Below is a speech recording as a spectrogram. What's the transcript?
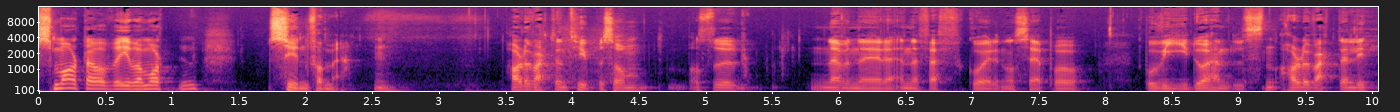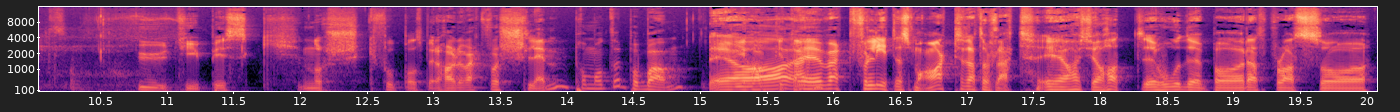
Smart av Ivar Morten, synd for meg. Har du vært en type som altså, Du nevner NFF, går inn og ser på, på video av hendelsen. Har du vært en litt utypisk norsk fotballspiller? Har du vært for slem på en måte på banen? Ja, jeg har vært for lite smart, rett og slett. Jeg har ikke hatt hodet på rett plass, og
